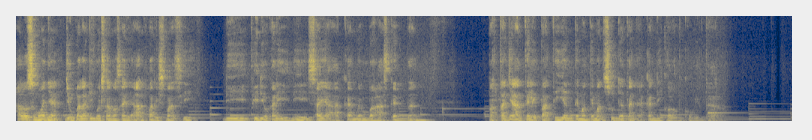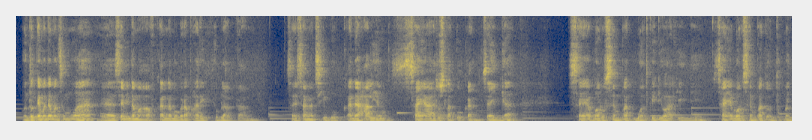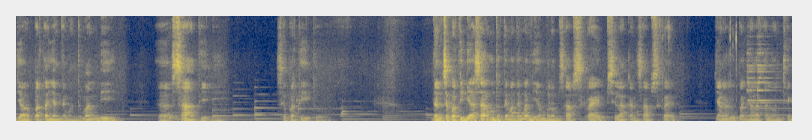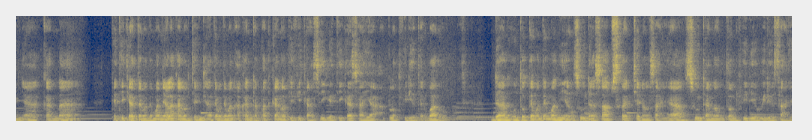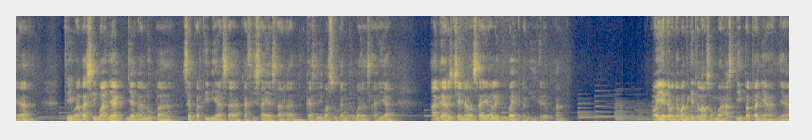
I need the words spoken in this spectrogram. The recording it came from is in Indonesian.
Halo semuanya, jumpa lagi bersama saya Alvaris Masi. Di video kali ini saya akan membahas tentang pertanyaan telepati yang teman-teman sudah tanyakan di kolom komentar. Untuk teman-teman semua, eh, saya minta maaf karena beberapa hari ke belakang saya sangat sibuk. Ada hal yang saya harus lakukan sehingga saya baru sempat buat video hari ini. Saya baru sempat untuk menjawab pertanyaan teman-teman di eh, saat ini seperti itu. Dan seperti biasa untuk teman-teman yang belum subscribe silahkan subscribe. Jangan lupa nyalakan loncengnya karena ketika teman-teman nyalakan loncengnya teman-teman akan dapatkan notifikasi ketika saya upload video terbaru. Dan untuk teman-teman yang sudah subscribe channel saya sudah nonton video-video saya terima kasih banyak. Jangan lupa seperti biasa kasih saya saran kasih masukan kepada saya agar channel saya lebih baik lagi ke depan. Oh iya teman-teman, kita langsung bahas di pertanyaannya.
